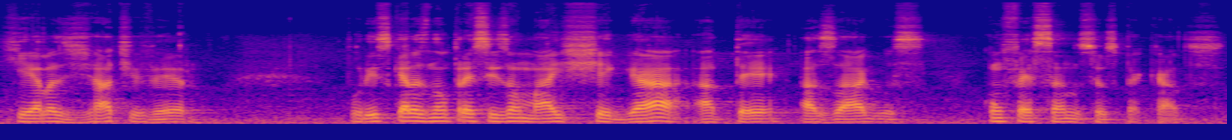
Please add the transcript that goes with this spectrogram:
que elas já tiveram. Por isso que elas não precisam mais chegar até as águas confessando seus pecados.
